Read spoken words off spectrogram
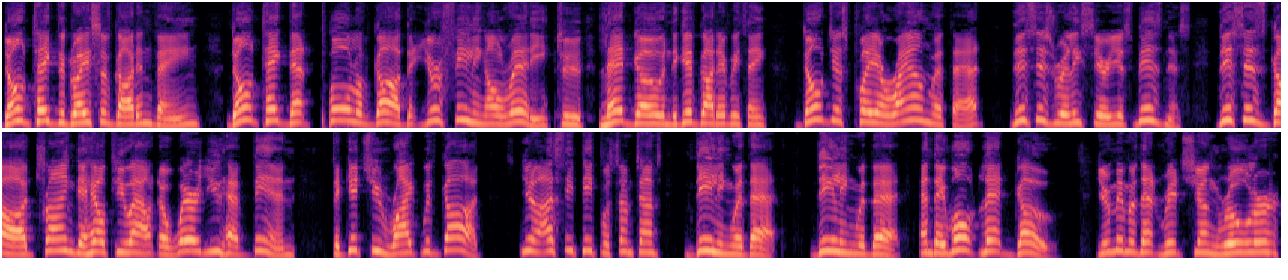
Don't take the grace of God in vain. Don't take that pull of God that you're feeling already to let go and to give God everything. Don't just play around with that. This is really serious business. This is God trying to help you out of where you have been to get you right with God. You know, I see people sometimes dealing with that, dealing with that and they won't let go. You remember that rich young ruler?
